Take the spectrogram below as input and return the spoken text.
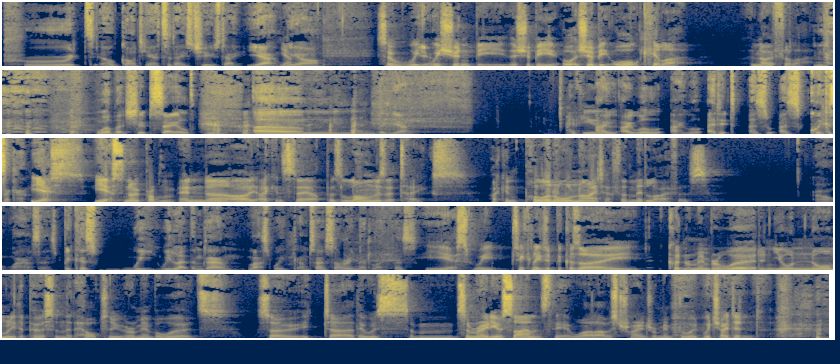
pretty. Oh God, yeah, today's Tuesday. Yeah, we are. So we, Yeah. we shouldn't be. There should be. Or it should be all killer, no filler. Well, that ship sailed. um, but yeah, Have you? I, I will. I will edit as as quick as I can. yes, yes, no problem. And uh, I, I can stay up as long as it takes. I can pull an all nighter for midlifers. Oh wowzers! Because we we let them down last week. I'm so sorry, midlifers. Yes, we particularly did because I couldn't remember a word, and you're normally the person that helps me remember words. So it uh, there was some some radio silence there while I was trying to remember the word, which I didn't.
